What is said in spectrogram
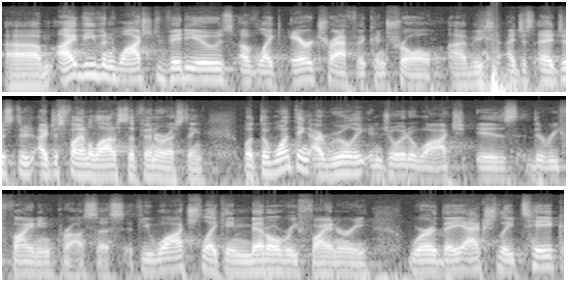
um, I've even watched videos of like air traffic control. I mean, I just, I, just, I just find a lot of stuff interesting. But the one thing I really enjoy to watch is the refining process. If you watch like a metal refinery where they actually take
